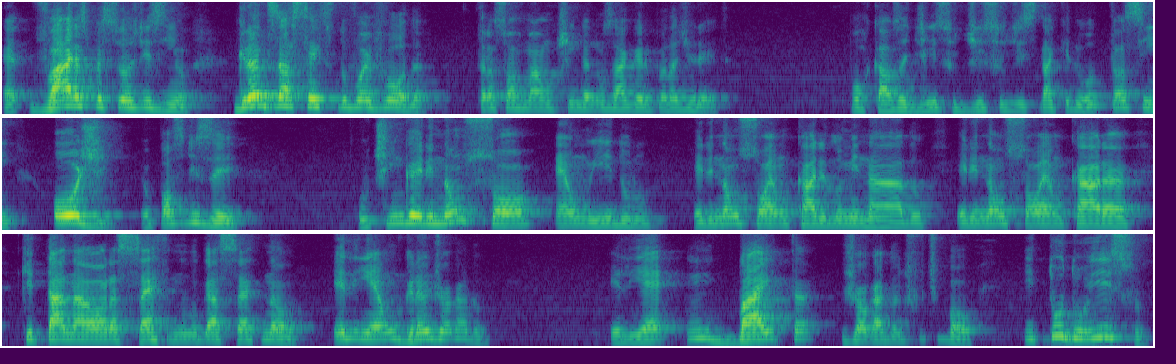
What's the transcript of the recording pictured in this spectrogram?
É, várias pessoas diziam: grandes acertos do Voivoda, transformar um Tinga no zagueiro pela direita. Por causa disso, disso, disso, daquilo outro. Então, assim, hoje, eu posso dizer, o Tinga, ele não só é um ídolo, ele não só é um cara iluminado, ele não só é um cara que está na hora certa, no lugar certo. Não. Ele é um grande jogador. Ele é um baita jogador de futebol. E tudo isso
